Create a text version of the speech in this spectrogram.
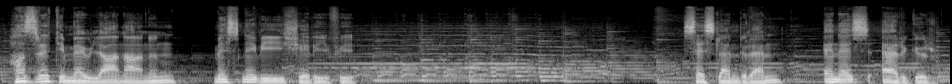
Hazreti Mevlana'nın Mesnevi Şerifi. Seslendiren Enes Ergür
